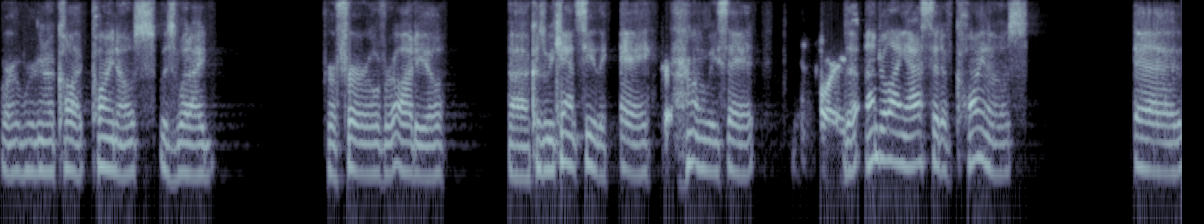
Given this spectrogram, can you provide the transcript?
or we're going to call it Koinos, is what I prefer over audio because uh, we can't see the K when we say it. The underlying asset of Koinos uh,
